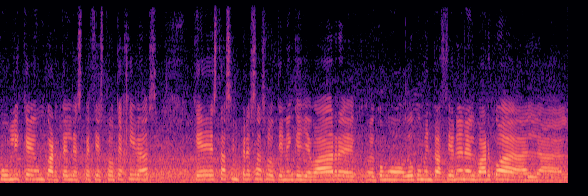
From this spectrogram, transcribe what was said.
publique un cartel de especies protegidas que estas empresas lo tienen que llevar eh, como documentación en el barco al, al,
